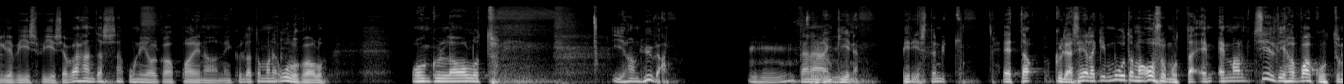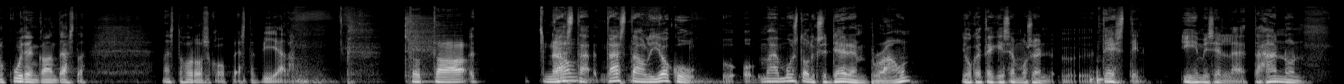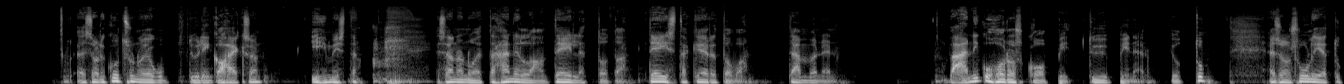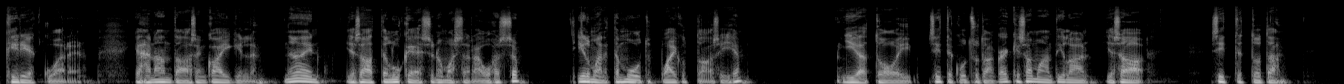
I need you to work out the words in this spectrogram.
ja vähän tässä uni alkaa painaa, niin kyllä tuommoinen ulkoilu on kyllä ollut ihan hyvä Mm, tänäänkin piristänyt. Että kyllä sielläkin muutama osu, mutta en, en mä ole silti ihan vakuuttunut kuitenkaan tästä näistä horoskoopeista vielä. tota, on- Tästä, tästä oli joku, mä en muista oliko se Darren Brown, joka teki semmoisen testin ihmiselle, että hän on, se oli kutsunut joku tyylin kahdeksan ihmistä ja sanonut, että hänellä on teille tota, teistä kertova tämmöinen vähän niin kuin horoskooppityyppinen juttu. Ja se on suljettu kirjekuoreen. Ja hän antaa sen kaikille näin, ja saatte lukea sen omassa rauhassa, ilman että muut vaikuttaa siihen. Ja toi, sitten kutsutaan kaikki samaan tilaan ja saa sitten tota,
